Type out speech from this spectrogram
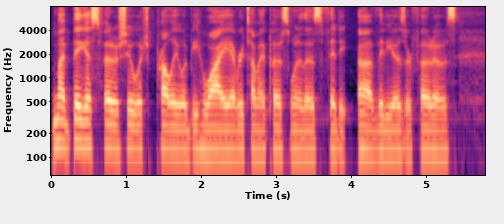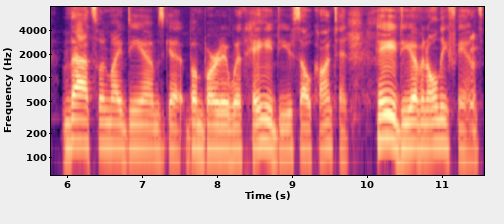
my biggest photo shoot, which probably would be Hawaii, every time I post one of those vid- uh, videos or photos, that's when my DMs get bombarded with, "Hey, do you sell content? Hey, do you have an OnlyFans?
